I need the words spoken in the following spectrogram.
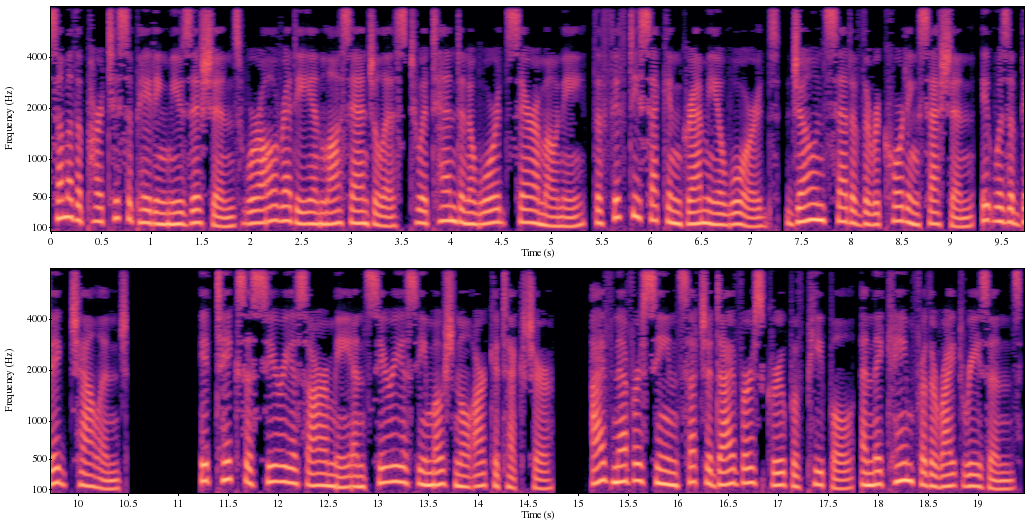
some of the participating musicians were already in Los Angeles to attend an awards ceremony, the 52nd Grammy Awards. Jones said of the recording session, it was a big challenge. It takes a serious army and serious emotional architecture. I've never seen such a diverse group of people, and they came for the right reasons.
